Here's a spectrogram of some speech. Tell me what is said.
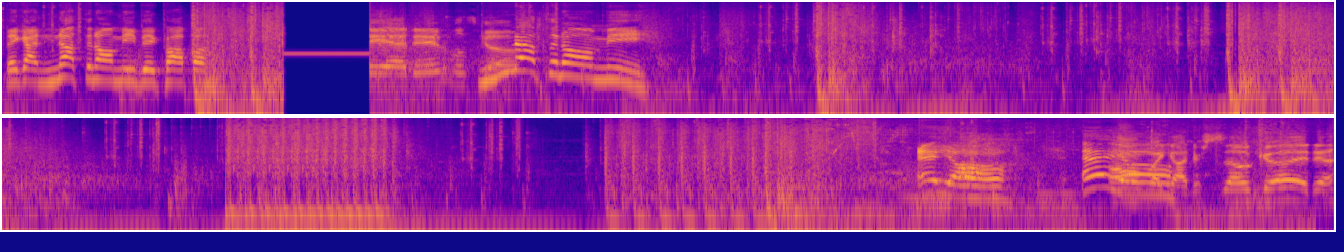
They got nothing on me, Big Papa. Yeah, dude, let's go. Nothing on me. Hey yo. Hey oh. yo. Oh my god, you're so good. Bro,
